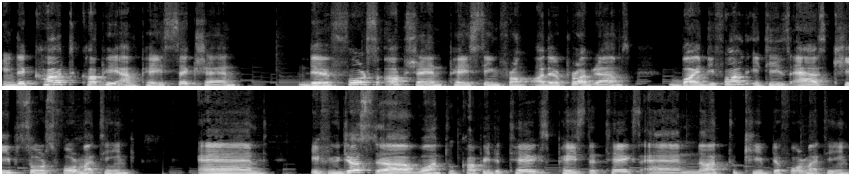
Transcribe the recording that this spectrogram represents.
In the cut, copy and paste section, the fourth option, pasting from other programs, by default, it is as keep source formatting. And if you just uh, want to copy the text, paste the text, and not to keep the formatting,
